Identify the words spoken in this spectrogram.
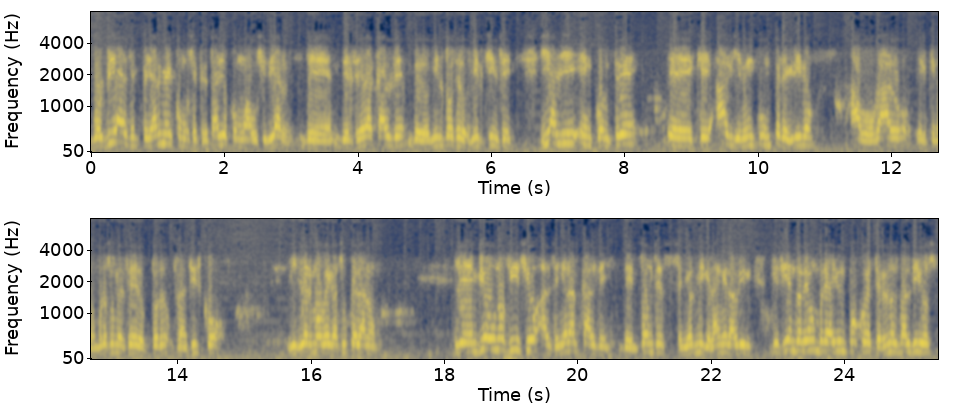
volví a desempeñarme como secretario, como auxiliar de- del señor alcalde de 2012-2015 y allí encontré eh, que alguien, un peregrino abogado, el que nombró su merced, doctor Francisco Guillermo Vega Supelano, le envió un oficio al señor alcalde de entonces, señor Miguel Ángel Abril, diciéndole, hombre, hay un poco de terrenos baldíos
